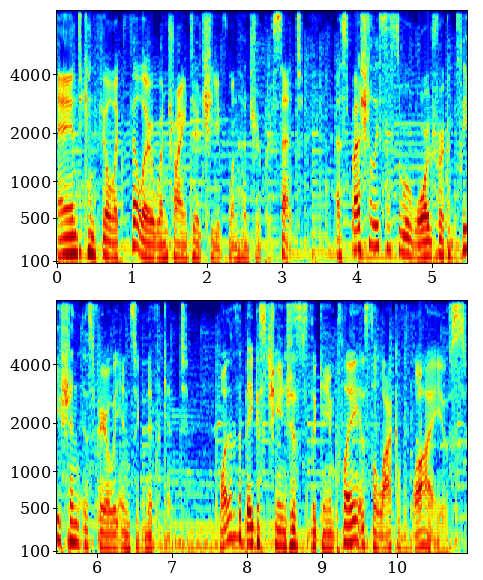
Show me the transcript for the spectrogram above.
and can feel like filler when trying to achieve 100%, especially since the reward for completion is fairly insignificant. One of the biggest changes to the gameplay is the lack of lives.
